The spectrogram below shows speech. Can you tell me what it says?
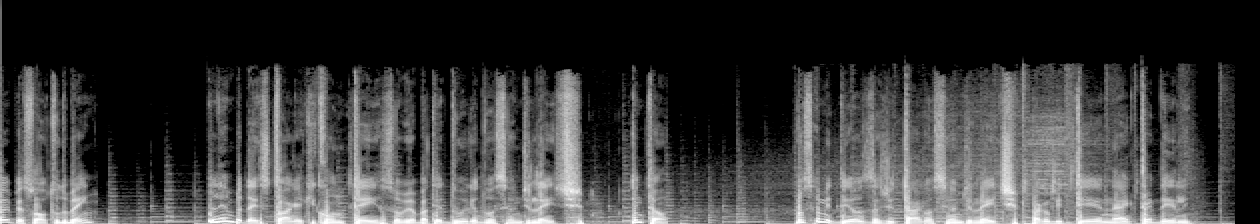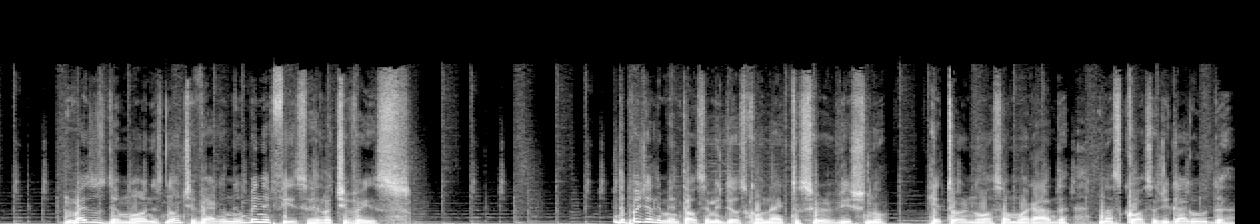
Oi, pessoal, tudo bem? Lembra da história que contei sobre a batedura do oceano de leite? Então, os semideuses agitaram o oceano de leite para obter néctar dele. Mas os demônios não tiveram nenhum benefício relativo a isso. Depois de alimentar o semideus com néctar, o Sr. Vishnu retornou à sua morada nas costas de Garuda.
